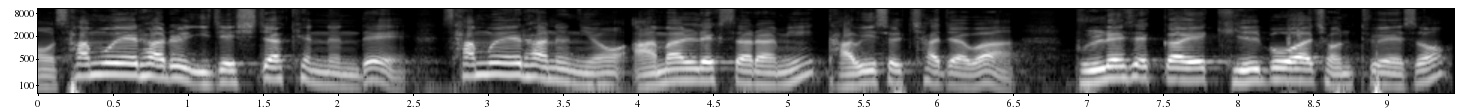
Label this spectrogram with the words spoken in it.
어, 사무엘하를 이제 시작했는데 사무엘하는요 아말렉 사람이 다윗을 찾아와 블레셋과의 길보아 전투에서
